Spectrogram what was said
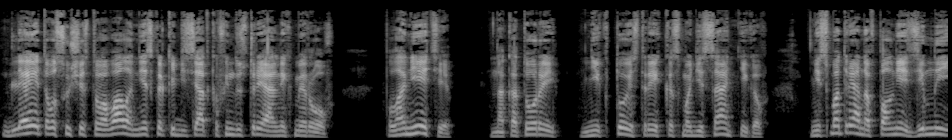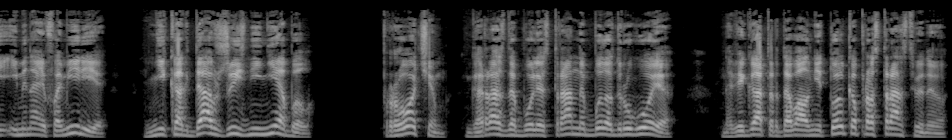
Для этого существовало несколько десятков индустриальных миров. Планете, на которой никто из троих космодесантников, несмотря на вполне земные имена и фамилии, никогда в жизни не был. Впрочем, гораздо более странно было другое. Навигатор давал не только пространственную,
